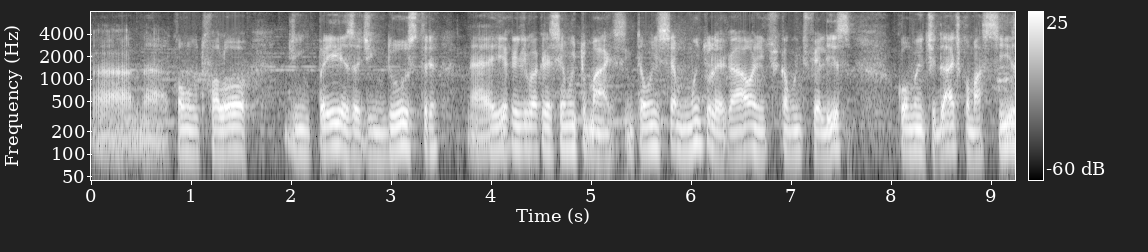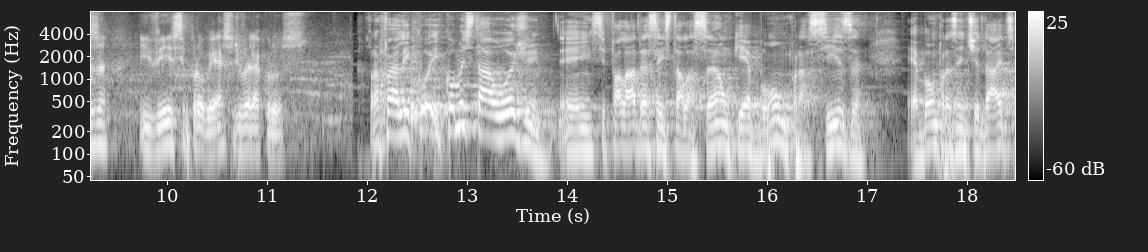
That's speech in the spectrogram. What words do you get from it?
uh, na, como tu falou, de empresa, de indústria, né, e acredito que vai crescer muito mais. Então isso é muito legal, a gente fica muito feliz como entidade, como a CISA, e ver esse progresso de Veracruz. Rafael, e como está hoje em se falar dessa instalação, que é bom para a CISA, é bom para as entidades,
